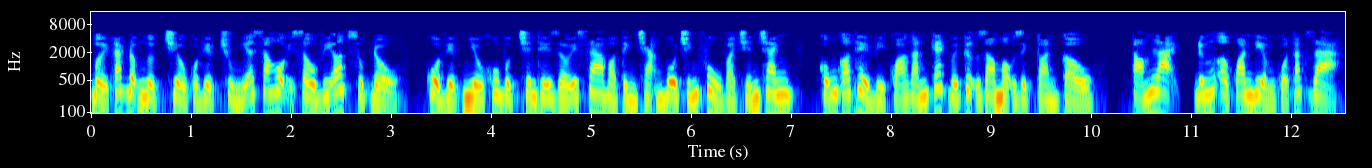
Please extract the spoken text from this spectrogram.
bởi tác động ngược chiều của việc chủ nghĩa xã hội sâu vĩ ớt sụp đổ, của việc nhiều khu vực trên thế giới xa vào tình trạng vô chính phủ và chiến tranh, cũng có thể vì quá gắn kết với tự do mậu dịch toàn cầu. Tóm lại, đứng ở quan điểm của tác giả,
